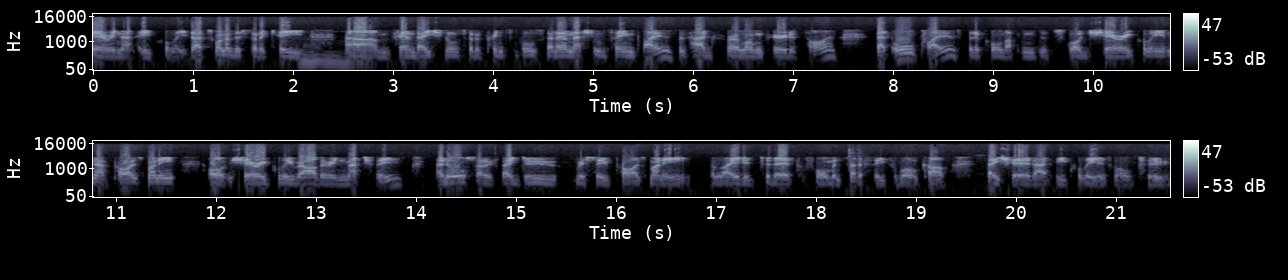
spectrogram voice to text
share in that equally. That's one of the sort of key um, foundational sort of principles that our national team players have had for a long period of time, that all players that are called up into the squad share equally in that prize money or share equally rather in match fees. And also, if they do receive prize money related to their performance at a FIFA World Cup, they share that equally as well too.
